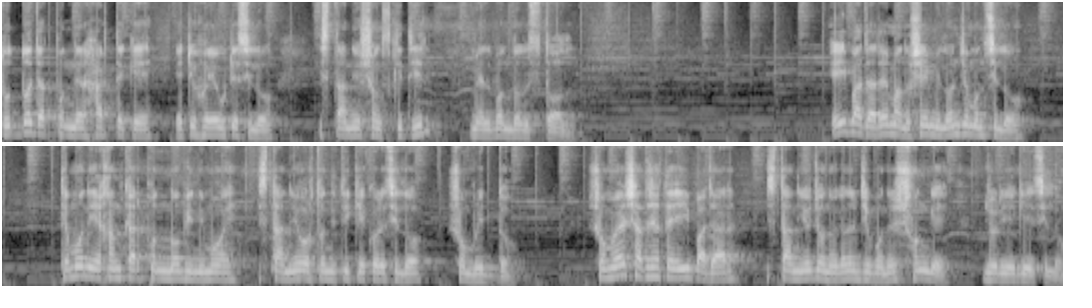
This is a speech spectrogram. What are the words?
দুগ্ধজাত পণ্যের হাট থেকে এটি হয়ে উঠেছিল স্থানীয় সংস্কৃতির মেলবন্ধন স্থল। এই বাজারে মানুষের মিলন যেমন ছিল তেমনই এখানকার পণ্য বিনিময় স্থানীয় অর্থনীতিকে করেছিল সমৃদ্ধ। সময়ের সাথে সাথে এই বাজার স্থানীয় জনগণের জীবনের সঙ্গে জড়িয়ে গিয়েছিল।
